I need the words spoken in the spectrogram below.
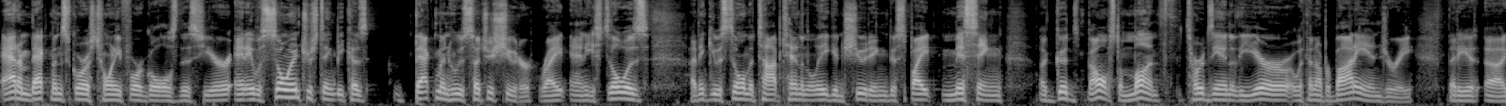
Adam Beckman scores 24 goals this year, and it was so interesting because Beckman, who is such a shooter, right, and he still was, I think he was still in the top 10 in the league in shooting, despite missing a good almost a month towards the end of the year with an upper body injury that he uh,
